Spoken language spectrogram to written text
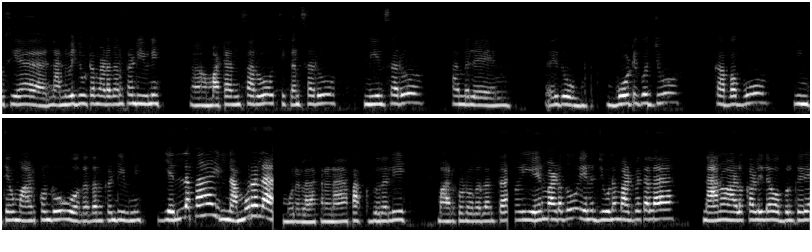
ಔಸಿಯ ನಾನ್ ವೆಜ್ ಊಟ ಮಾಡೋದ್ ಅನ್ಕೊಂಡಿವ್ನಿ. ಮಟನ್ ಸಾರು, ಚಿಕನ್ ಸಾರು, ಮೀನ್ ಸಾರು, ಆಮೇಲೆ ಇದು ಬೋಟಿ ಗೊಜ್ಜು, ಕಬಾಬು ಇಂಥವು ಮಾಡ್ಕೊಂಡು ಹೋಗೋದ್ ಅನ್ಕೊಂಡಿವ್ನಿ. ಎಲ್ಲಪ್ಪ, ಇಲ್ಲಿ ನಮ್ಮೂರಲ್ಲ? ನಮ್ಮೂರಲ್ಲ ಕಣ ಪಕ್ಕದೂರಲ್ಲಿ. ಮಾಡ್ಕೊಂಡು ಹೋಗೋದಂತ. ಏನ್ ಮಾಡೋದು? ಏನು ಜೀವನ ಮಾಡ್ಬೇಕಲ್ಲ. ನಾನು ಆಳ್ಕೊಳ್ಳಿಲ್ಲ ಒಬ್ಬರ ಕರಿ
